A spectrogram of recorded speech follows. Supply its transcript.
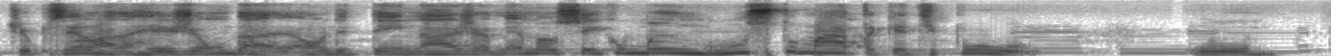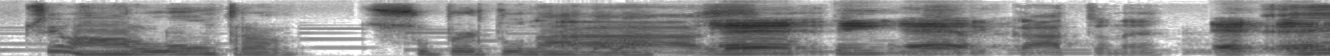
Tipo, sei lá, na região da, onde tem naja mesmo, eu sei que o mangusto mata, que é tipo o, sei lá, uma lontra super tunada lá. ah, sim, É, é, tem- tipo um é. suricato, né? É, é,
